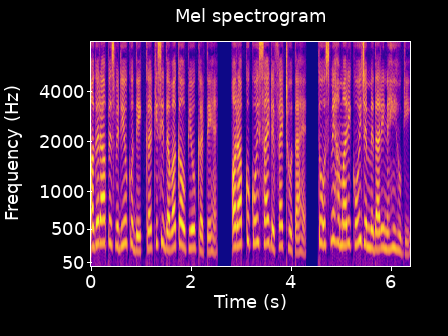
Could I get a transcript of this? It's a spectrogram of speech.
अगर आप इस वीडियो को देखकर किसी दवा का उपयोग करते हैं और आपको कोई साइड इफ़ेक्ट होता है तो उसमें हमारी कोई ज़िम्मेदारी नहीं होगी।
